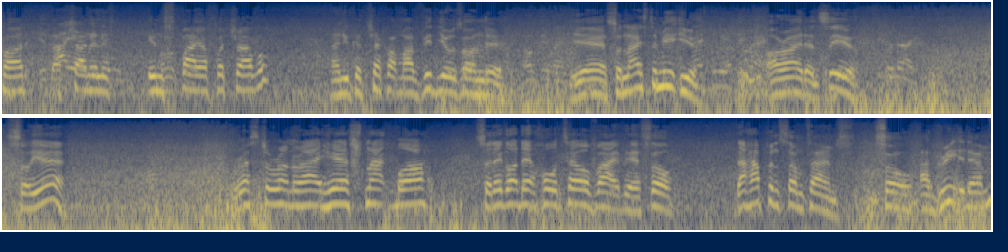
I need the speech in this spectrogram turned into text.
card. That yeah, channel yeah, is. Inspire for Travel, and you can check out my videos on there. Okay, man. Yeah. So nice to meet you. Nice to meet you, man. All right, and see you. So yeah, restaurant right here, snack bar. So they got that hotel vibe here. So that happens sometimes. So I greeted them.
